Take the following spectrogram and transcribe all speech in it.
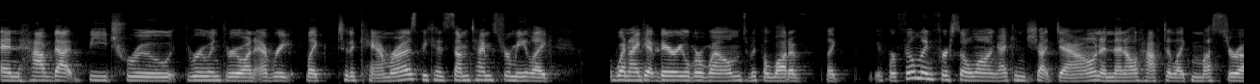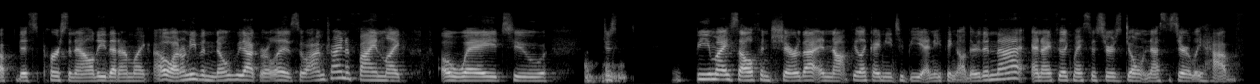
and have that be true through and through on every like to the cameras because sometimes for me like when I get very overwhelmed with a lot of like if we're filming for so long, I can shut down and then I'll have to like muster up this personality that I'm like, oh, I don't even know who that girl is. So I'm trying to find like a way to just be myself and share that and not feel like I need to be anything other than that. And I feel like my sisters don't necessarily have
